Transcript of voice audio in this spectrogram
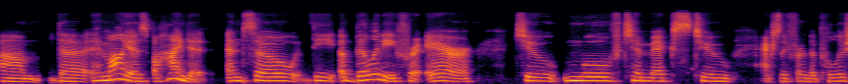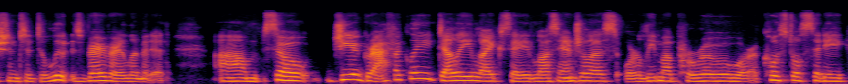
um, the Himalayas behind it. And so the ability for air to move, to mix, to actually for the pollution to dilute is very, very limited. Um, so geographically, Delhi, like say Los Angeles or Lima, Peru, or a coastal city,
